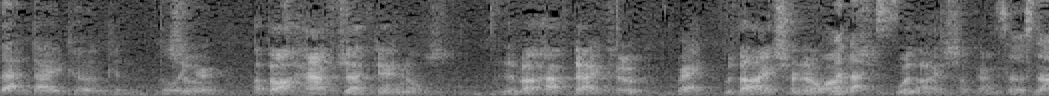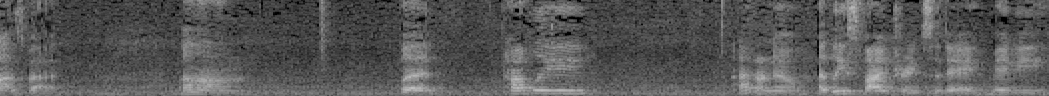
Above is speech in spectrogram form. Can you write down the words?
that and Diet Coke and the So liquor. about half Jack Daniels and about half Diet Coke. Right. With ice or no ice? With ice. With ice, okay. So it's not as bad. Um, but probably, I don't know, at least five drinks a day, maybe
